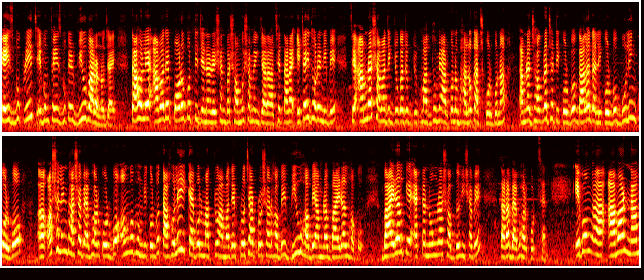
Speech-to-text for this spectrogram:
ফেসবুক রিচ এবং ফেসবুকের ভিউ বাড়ানো যায়। তাহলে আমাদের পরবর্তী জেনারেশন বা সমসাময়িক যারা আছে, তারা এটাই ধরে নেবে যে আমরা সামাজিক যোগাযোগ মাধ্যমে আর কোনো ভালো কাজ করব না। আমরা ঝগড়াঝাটি করব, গালাগালি করব বুলিং করব অশালীন ভাষা ব্যবহার করব, অঙ্গভঙ্গি করব, তাহলেই কেবলমাত্র আমাদের প্রচার প্রসার হবে ভিউ হবে, আমরা ভাইরাল হব। ভাইরালকে একটা নোংরা শব্দ হিসাবে তারা ব্যবহার করছেন। এবং আমার নাম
